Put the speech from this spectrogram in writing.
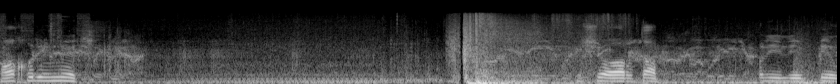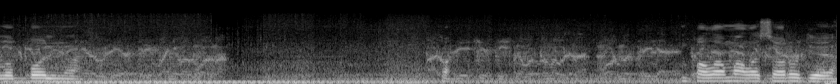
Охренеть. Еще артап прилепило больно. Поломалось орудие.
